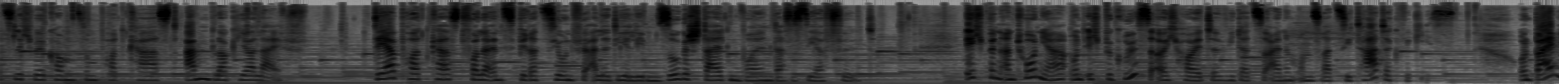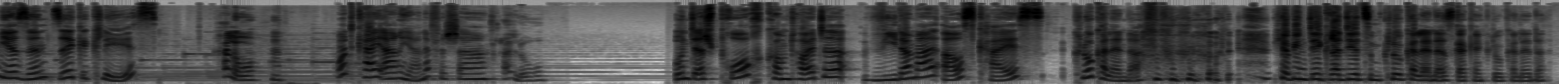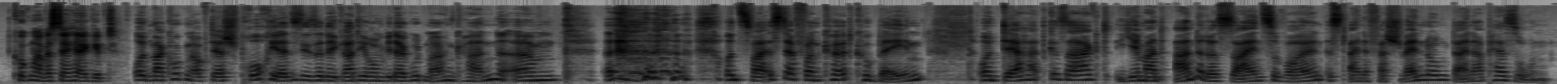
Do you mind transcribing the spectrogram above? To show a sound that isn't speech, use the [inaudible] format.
herzlich willkommen zum Podcast Unblock Your Life. Der Podcast voller Inspiration für alle, die ihr Leben so gestalten wollen, dass es sie erfüllt. Ich bin Antonia und ich begrüße euch heute wieder zu einem unserer Zitate-Quickies. Und bei mir sind Silke Klees. Hallo. Und Kai Ariane Fischer. Hallo. Und der Spruch kommt heute wieder mal aus Kais Klokalender. [laughs] ich habe ihn degradiert zum Klokalender, ist gar kein Klokalender. Gucken mal, was der hergibt. Und mal gucken, ob der Spruch jetzt diese Degradierung wieder gut machen kann. Ähm, [laughs] und zwar ist der von Kurt Cobain. Und der hat gesagt, jemand anderes sein zu wollen, ist eine Verschwendung deiner Person.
